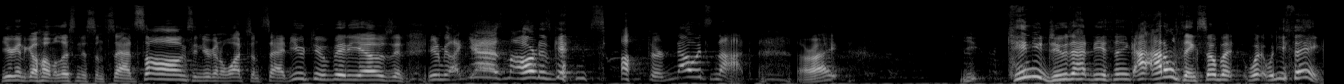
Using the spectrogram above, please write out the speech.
you're going to go home and listen to some sad songs and you're going to watch some sad YouTube videos and you're going to be like, yes, my heart is getting softer. No, it's not. All right? You, can you do that, do you think? I, I don't think so, but what, what do you think?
